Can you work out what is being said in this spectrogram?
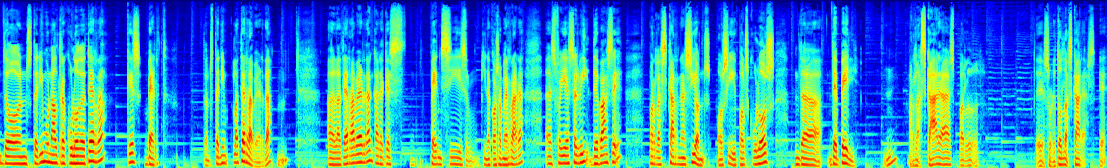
Doncs tenim un altre color de terra, que és verd. Doncs tenim la terra verda. Mm. Eh, la terra verda, encara que es pensis quina cosa més rara, es feia servir de base per les carnacions, o sigui, pels colors de, de pell, mm? per les cares, per, eh, sobretot les cares, eh?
